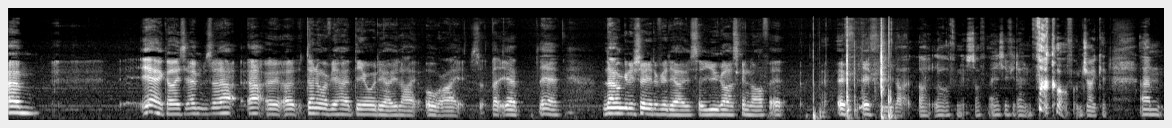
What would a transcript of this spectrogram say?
um. Yeah, guys. Um. So that that uh, I don't know if you heard the audio. Like, all right. So, but yeah, yeah. Now I'm gonna show you the video so you guys can laugh at it. If if you like like laughing at stuff this. If you don't, fuck off. I'm joking. Um.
